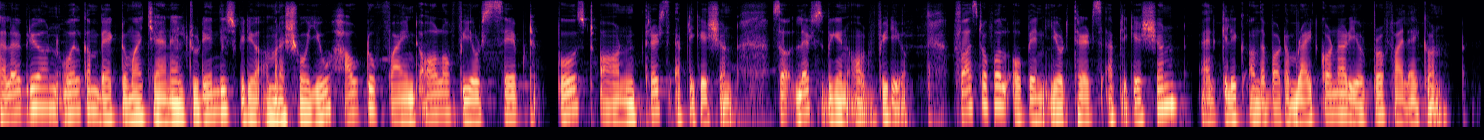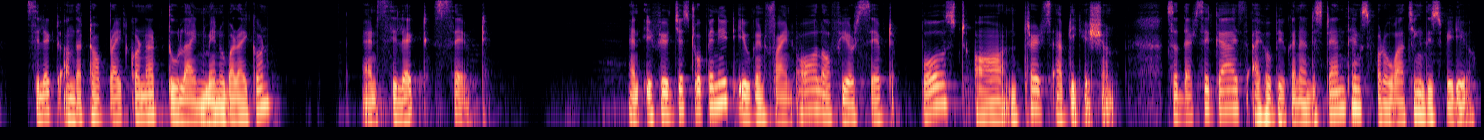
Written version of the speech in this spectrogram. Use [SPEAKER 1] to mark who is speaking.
[SPEAKER 1] hello everyone welcome back to my channel. Today in this video i'm going to show you how to find all of your saved post on threads application. So let's begin our video. First of all open your threads application and click on the bottom right corner your profile icon. Select on the top right corner two line menu bar icon and select saved. And if you just open it you can find all of your saved post on threads application. So that's it guys. I hope you can understand. Thanks for watching this video.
